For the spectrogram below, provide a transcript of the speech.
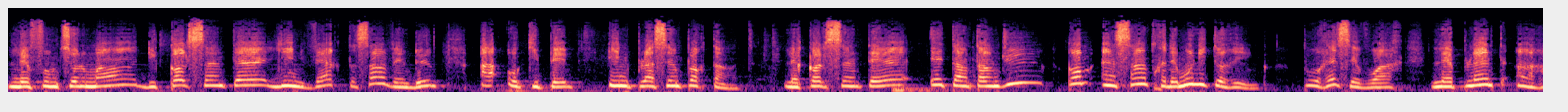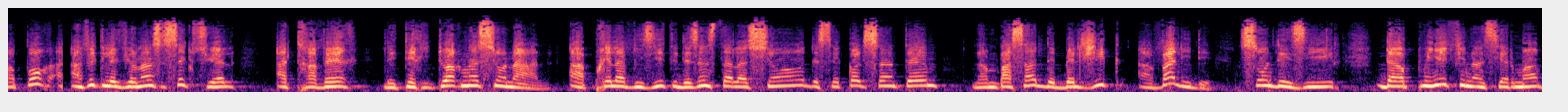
Le fonctionnement du call center ligne verte 122 a occupé une place importante. Le call center est entendu comme un centre de monitoring pour recevoir les plaintes en rapport avec les violences sexuelles à travers les territoires nationaux. Après la visite des installations de ces call centers, l'ambassade de Belgique a validé son désir d'appuyer financièrement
